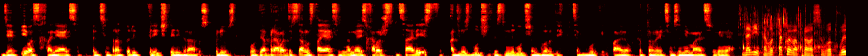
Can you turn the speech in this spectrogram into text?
где пиво сохраняется при температуре 3-4 градуса плюс. Вот я прямо это всегда настоятельно. У меня есть хороший специалист, один из лучших, если не лучший в городе в Петербурге, Павел, который этим занимается у меня. Давид, а вот такой вопрос. Вот вы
